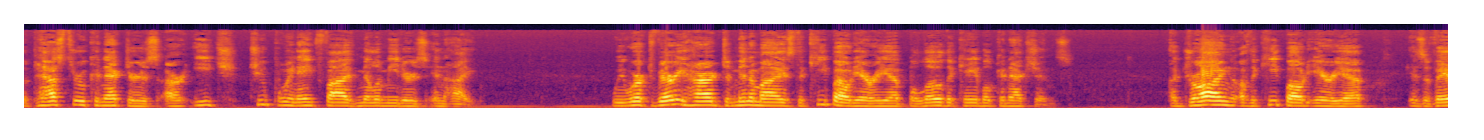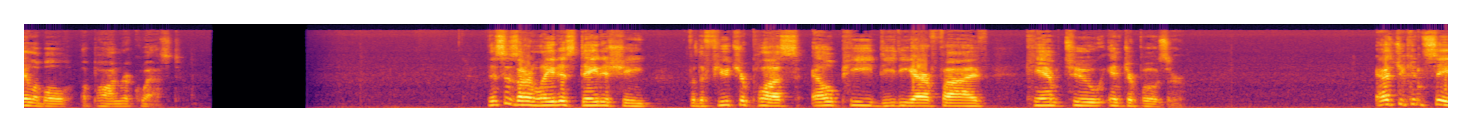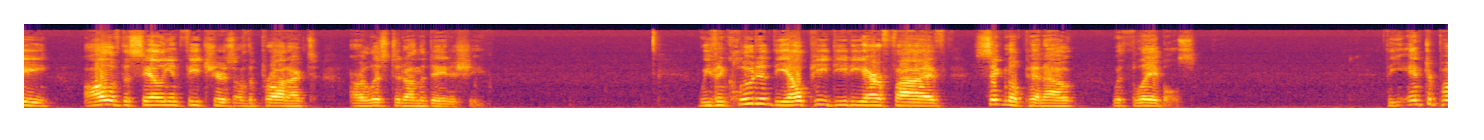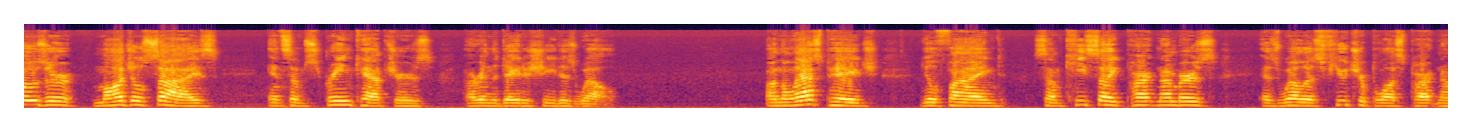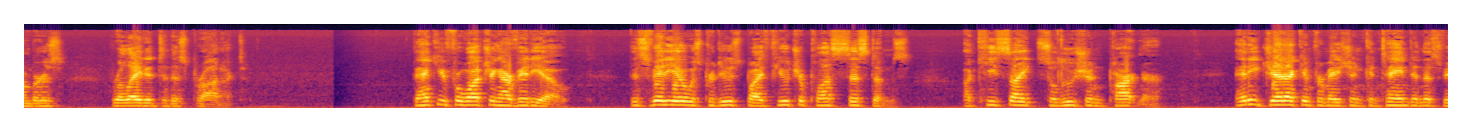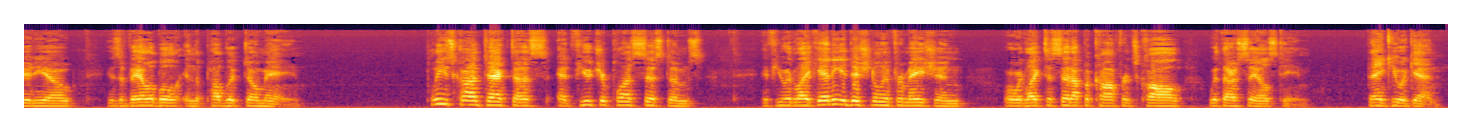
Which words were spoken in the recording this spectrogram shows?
the pass-through connectors are each 2.85 millimeters in height. We worked very hard to minimize the keep-out area below the cable connections. A drawing of the keep-out area is available upon request. This is our latest data sheet for the FuturePlus LPDDR5 CAMM2 interposer. As you can see, all of the salient features of the product are listed on the datasheet. We've included the LPDDR5 signal pinout with labels. The interposer module size and some screen captures are in the datasheet as well. On the last page, you'll find some Keysight part numbers as well as FuturePlus part numbers related to this product. Thank you for watching our video. This video was produced by FuturePlus Systems, a Keysight solution partner. Any JEDEC information contained in this video is available in the public domain. Please contact us at FuturePlus Systems if you would like any additional information or would like to set up a conference call with our sales team. Thank you again.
